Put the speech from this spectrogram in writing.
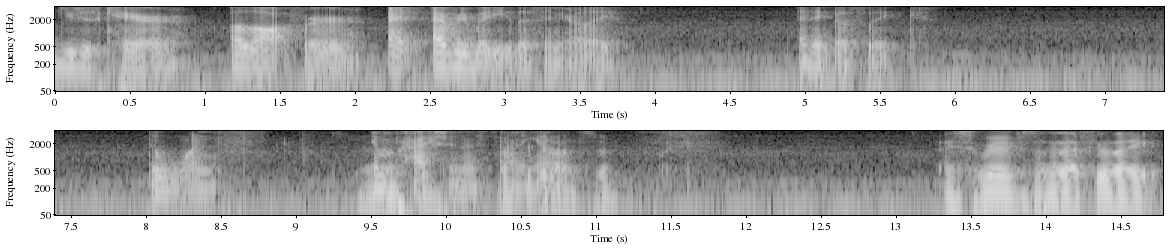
you just care a lot for everybody that's in your life. I think that's like the one f- Yeah, that's a- impression that's That's a standing good out. answer. It's weird because sometimes I feel like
